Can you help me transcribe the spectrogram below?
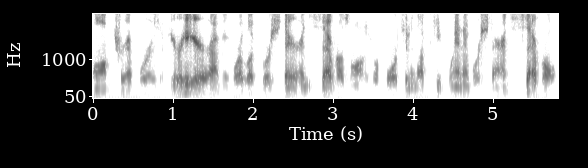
long trip. Whereas if you're here, I mean, we're look, we're staring several. As long as we're fortunate enough to keep winning, we're staring several,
